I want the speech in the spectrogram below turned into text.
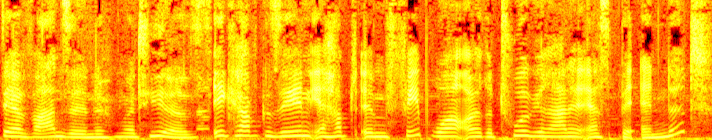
Der Wahnsinn, Matthias. Ich habe gesehen, ihr habt im Februar eure Tour gerade erst beendet.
